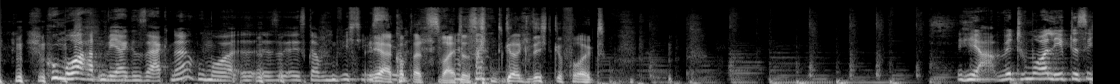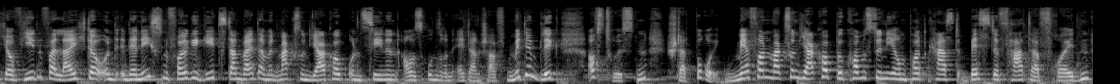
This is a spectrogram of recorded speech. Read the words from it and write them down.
Humor hatten wir ja gesagt, ne? Humor äh, ist, ist glaube ich, ein wichtiges Ja, Thema. kommt als zweites Gedicht gefolgt. Ja, mit Humor lebt es sich auf jeden Fall leichter und in der nächsten Folge geht's dann weiter mit Max und Jakob und Szenen aus unseren Elternschaften mit dem Blick aufs Trösten statt Beruhigen. Mehr von Max und Jakob bekommst du in ihrem Podcast Beste Vaterfreuden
